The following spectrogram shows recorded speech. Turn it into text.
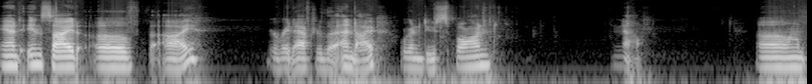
And inside of the I, or right after the end I, we're going to do spawn now. Um,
